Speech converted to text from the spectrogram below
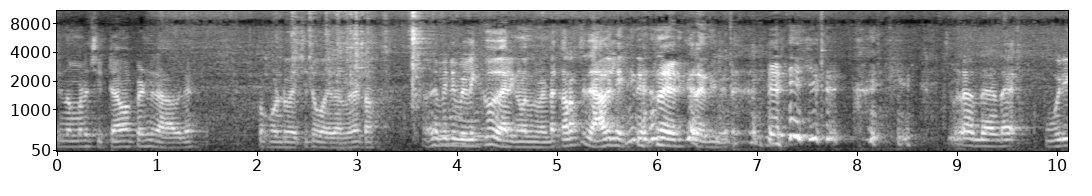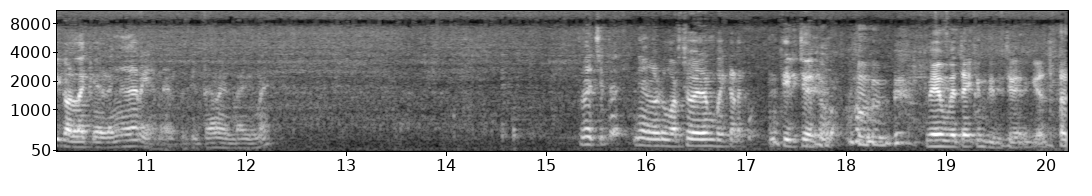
ഇത് നമ്മുടെ ചിറ്റാമപ്പെണ്ണ് രാവിലെ ഇപ്പൊ കൊണ്ട് വെച്ചിട്ട് പോയതാണ് കേട്ടോ. അതിന് പിന്നെ വിളിക്കുക കാര്യങ്ങളൊന്നും വേണ്ട. കറക്റ്റ് രാവിലെ എങ്ങനെയാണെന്ന് എനിക്കറിയത്തില്ല ഇവിടെ എന്താണ്ട് പൂരിക്കുള്ള കിഴങ്ങേറിയാണ് ചിറ്റാമ ഉണ്ടാക്കുന്നത്. വെച്ചിട്ട് ഞങ്ങളോട് കുറച്ച് പേരും പോയി കിടക്കും. തിരിച്ചു വരുമ്പോ. വേവുമ്പത്തേക്കും തിരിച്ചു വരും കേട്ടോ.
